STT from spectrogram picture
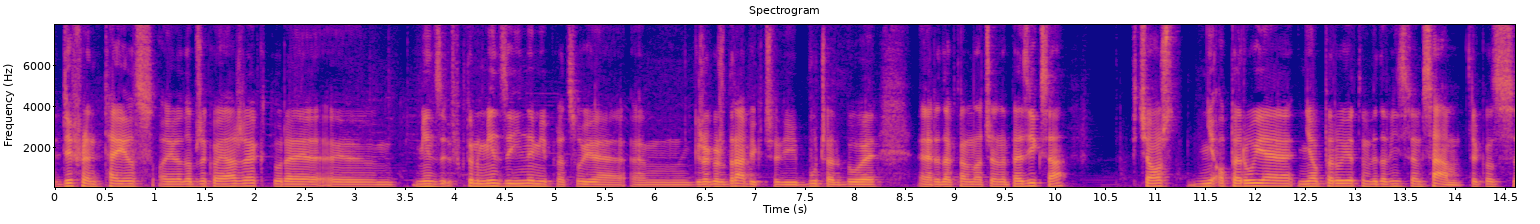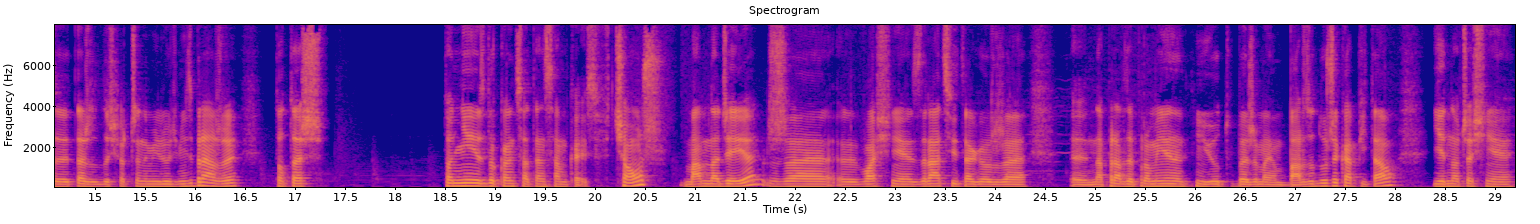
Different Tales, o ile dobrze kojarzę, które, między, w którym między innymi pracuje Grzegorz Drabik, czyli Butcher, były e, redaktor naczelny PSX-a, wciąż nie operuje, nie operuje tym wydawnictwem sam, tylko z też doświadczonymi ludźmi z branży, to też to nie jest do końca ten sam case. Wciąż mam nadzieję, że e, właśnie z racji tego, że e, naprawdę prominentni youtuberzy mają bardzo duży kapitał, jednocześnie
